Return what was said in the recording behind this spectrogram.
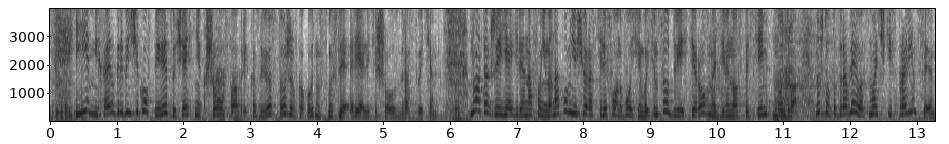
Здравствуйте. И Михаил Гребенщиков, певец, участник шоу «Фабрика звезд», тоже в каком-то смысле реалити-шоу. Здравствуйте. Здравствуйте. Ну, а также я, Елена Фонина. Напомню еще раз телефон 8 800 200 ровно 9702. Ну что, поздравляю вас, мальчики из провинции.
